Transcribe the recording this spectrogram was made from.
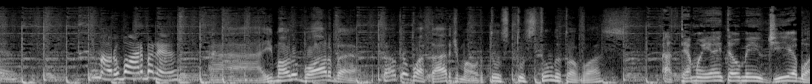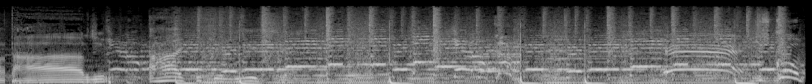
E Mauro Borba, né? Ah, e Mauro Borba. Então, teu boa tarde, Mauro. Tos- Tostão da tua voz. Até amanhã, então, meio-dia. Boa tarde. Ai, que delícia.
